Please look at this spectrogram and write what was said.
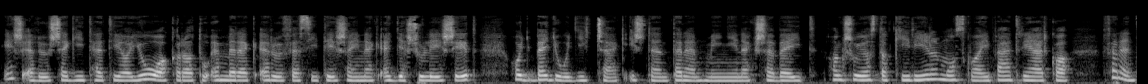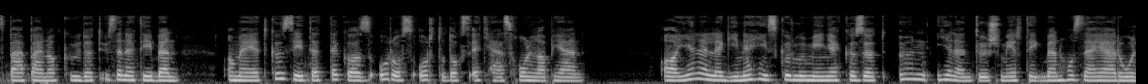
és elősegítheti a jó akaratú emberek erőfeszítéseinek egyesülését, hogy begyógyítsák Isten teremtményének sebeit, hangsúlyozta Kirill, moszkvai pátriárka Ferenc pápának küldött üzenetében, amelyet közzétettek az orosz ortodox egyház honlapján. A jelenlegi nehéz körülmények között ön jelentős mértékben hozzájárul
